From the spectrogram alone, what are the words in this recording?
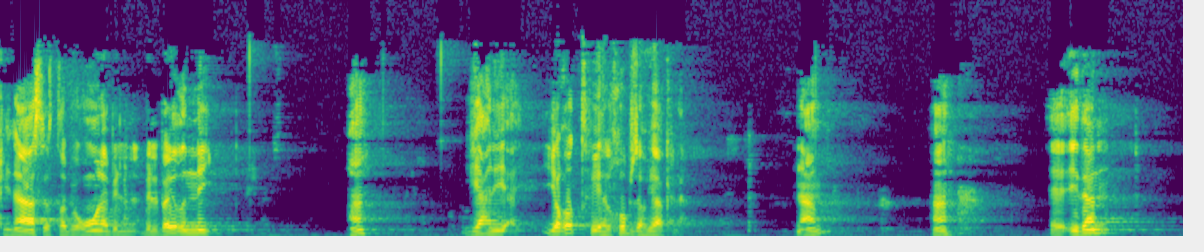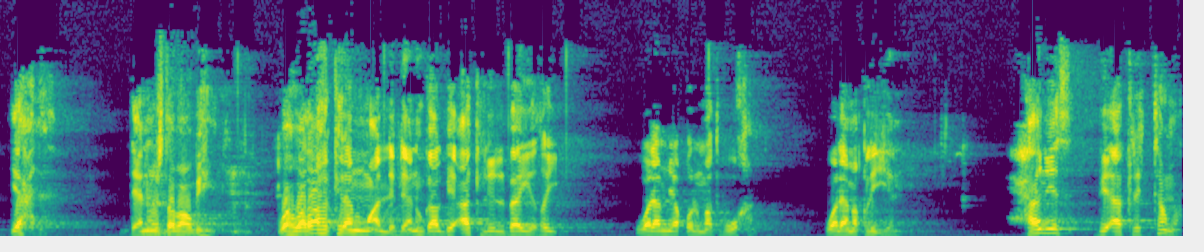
في ناس يصطبغون بالبيض الني. ها؟ يعني يغط فيه الخبز ويأكله نعم. ها؟ إذن يحدث لأنه يصطبع به. وهو ظاهر كلام المؤلف لأنه قال بأكل البيض ولم يقل مطبوخا ولا مقليا. حنث بأكل التمر.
